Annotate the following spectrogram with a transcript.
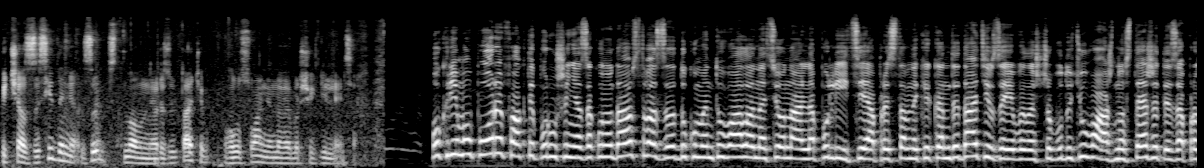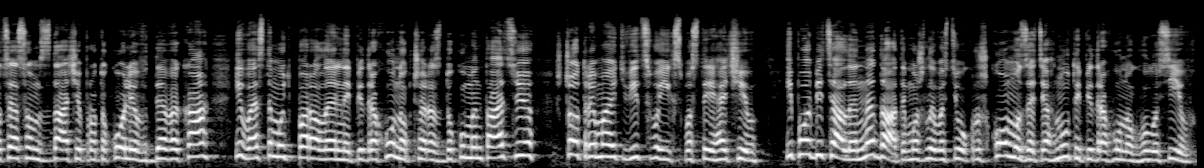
під час засідання з встановлення результатів голосування на виборчих дільницях. Окрім опори, факти порушення законодавства задокументувала Національна поліція. Представники кандидатів заявили, що будуть уважно стежити за процесом здачі протоколів ДВК і вестимуть паралельний підрахунок через документацію, що отримають від своїх спостерігачів. І пообіцяли не дати можливості окружкому затягнути підрахунок голосів.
